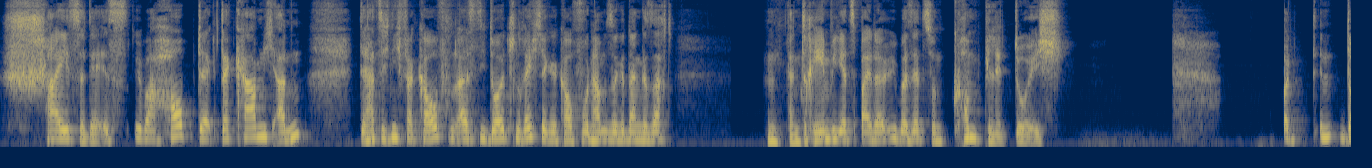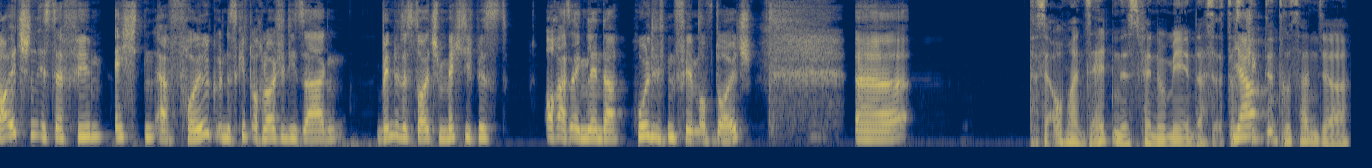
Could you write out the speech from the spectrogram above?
scheiße. Der ist überhaupt, der, der kam nicht an. Der hat sich nicht verkauft. Und als die deutschen Rechte gekauft wurden, haben sie dann gesagt, hm, dann drehen wir jetzt bei der Übersetzung komplett durch. Und im Deutschen ist der Film echt ein Erfolg und es gibt auch Leute, die sagen, wenn du des Deutschen mächtig bist, auch als Engländer, hol dir den Film auf Deutsch. Äh, Das ist ja auch mal ein seltenes Phänomen. Das, das Ja. klingt interessant, ja.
